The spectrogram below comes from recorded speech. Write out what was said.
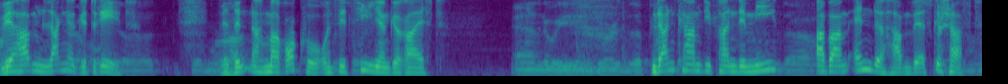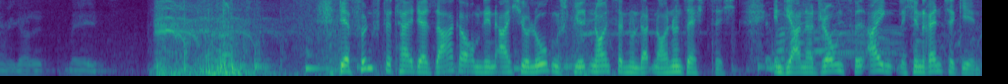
Wir haben lange gedreht. Wir sind nach Marokko und Sizilien gereist. Dann kam die Pandemie, aber am Ende haben wir es geschafft. Der fünfte Teil der Saga um den Archäologen spielt 1969. Indiana Jones will eigentlich in Rente gehen.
